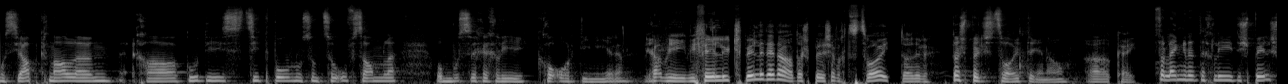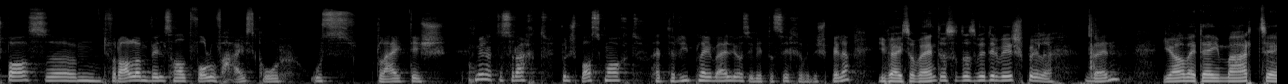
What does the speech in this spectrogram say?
muss sie abknallen, kann Goodies, Zeitbonus und so aufsammeln und muss sich ein bisschen koordinieren. Ja, wie, wie viele Leute spielen denn da? Da spielst du einfach das Zweite, oder? Da spielst du das Zweite, genau. Ah, okay. Verlängert ein bisschen den Spielspaß, ähm, vor allem, weil es halt voll auf Highscore ausgelegt ist. Mir hat das recht viel Spaß gemacht, hat Replay-Value, also ich werde das sicher wieder spielen. Ich weiss auch, wenn du das wieder wirst spielen. Wenn? Ja, wenn der im März die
